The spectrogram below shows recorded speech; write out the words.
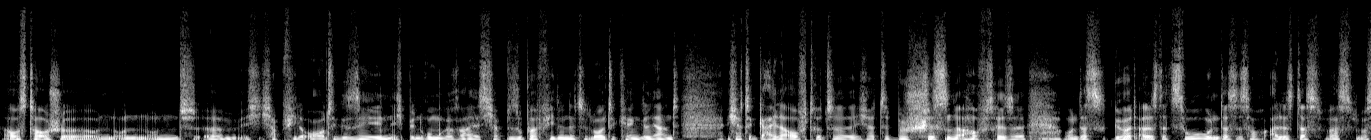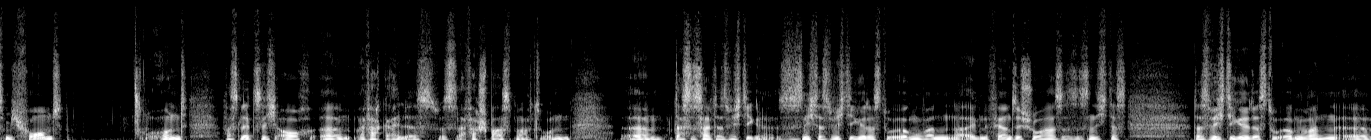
austausche und, und, und ähm, ich, ich habe viele Orte gesehen, ich bin rumgereist, ich habe super viele nette Leute kennengelernt. Ich hatte geile Auftritte, ich hatte beschissene Auftritte und das gehört alles dazu und das ist auch alles das, was, was mich formt und was letztlich auch ähm, einfach geil ist, was einfach Spaß macht und ähm, das ist halt das Wichtige. Es ist nicht das Wichtige, dass du irgendwann eine eigene Fernsehshow hast. Es ist nicht das das Wichtige, dass du irgendwann äh,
